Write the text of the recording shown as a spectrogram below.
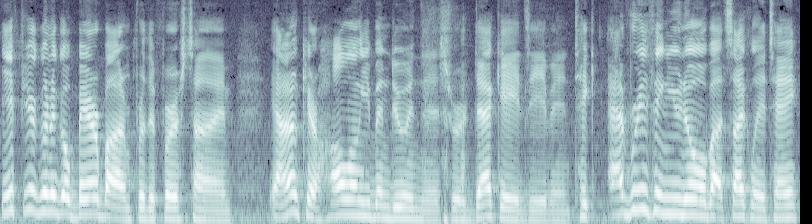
if you're going to go bare bottom for the first time, yeah, I don't care how long you've been doing this, or decades even, take everything you know about cycling a tank,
